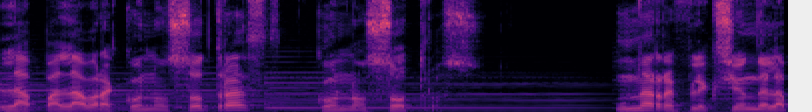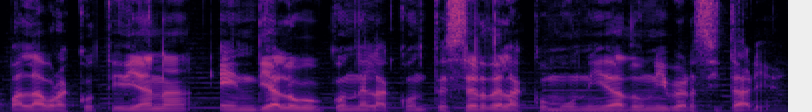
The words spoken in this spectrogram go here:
La palabra con nosotras, con nosotros. Una reflexión de la palabra cotidiana en diálogo con el acontecer de la comunidad universitaria.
